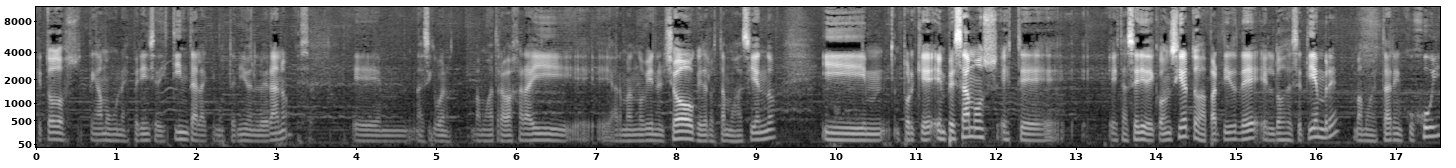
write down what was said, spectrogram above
que todos tengamos una experiencia distinta a la que hemos tenido en el verano. Eh, así que bueno, vamos a trabajar ahí eh, eh, armando bien el show, que ya lo estamos haciendo. Y mm, porque empezamos este esta serie de conciertos a partir del 2 de septiembre. Vamos a estar en Jujuy,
